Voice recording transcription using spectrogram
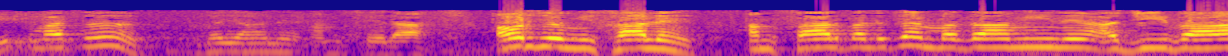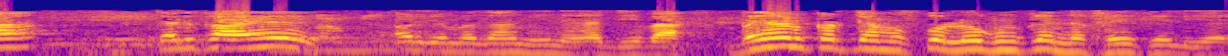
حکمت بیان امسیلا اور یہ مثالیں امسال پر لکھا مضامین عجیبہ۔ تلکا ہے۔ اور یہ مضامین عجیبہ۔ بیان کرتے ہم اس کو لوگوں کے نفع کے لیے،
